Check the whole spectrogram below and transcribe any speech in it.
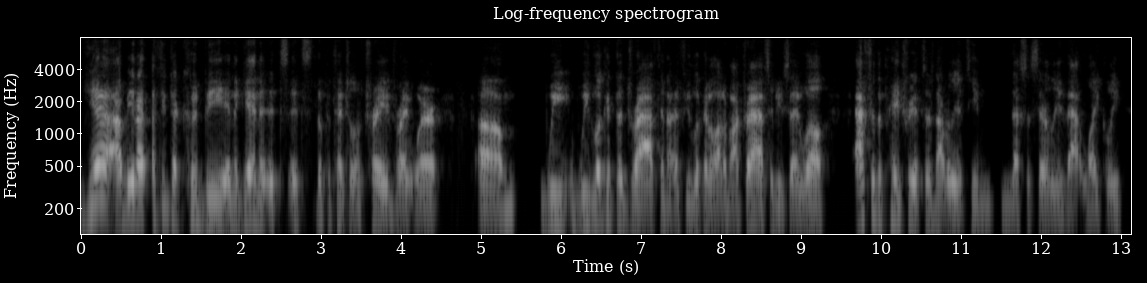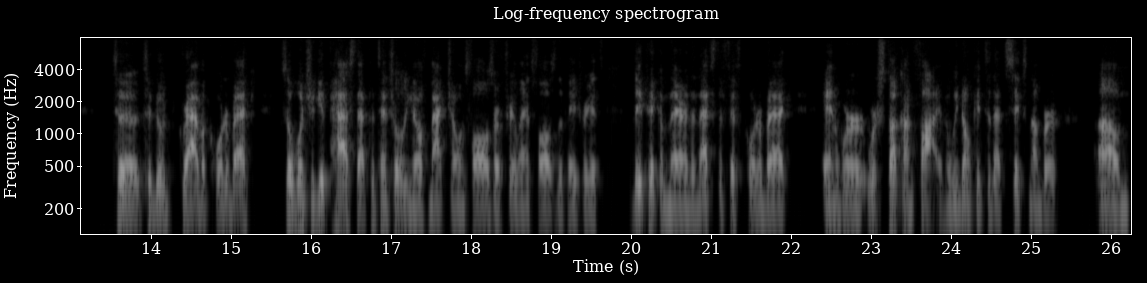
Yeah, I mean, I, I think there could be, and again, it's it's the potential of trades, right? Where um, we we look at the draft, and if you look at a lot of mock drafts, and you say, well, after the Patriots, there's not really a team necessarily that likely to to go grab a quarterback. So once you get past that potential, you know, if Mac Jones falls or if Trey Lance falls to the Patriots, they pick them there, and then that's the fifth quarterback, and we're we're stuck on five, and we don't get to that six number. Um,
